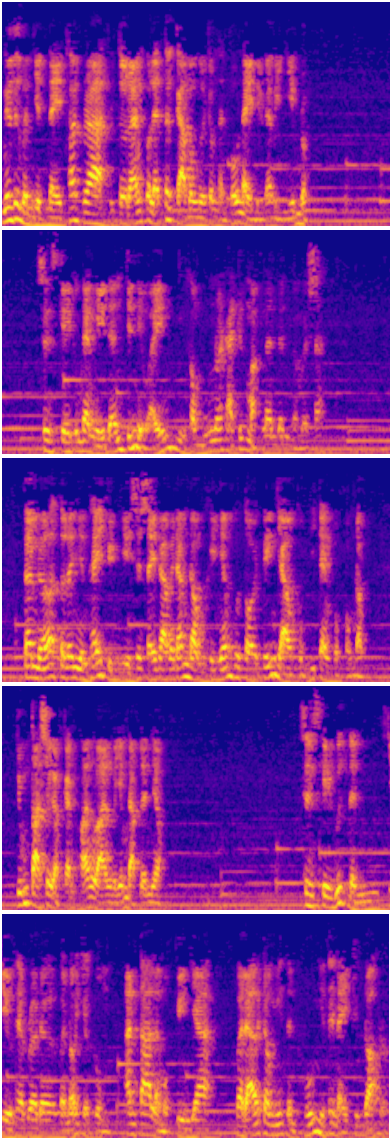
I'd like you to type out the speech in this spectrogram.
nếu thứ bệnh dịch này thoát ra thì tôi đoán có lẽ tất cả mọi người trong thành phố này đều đã bị nhiễm rồi. Sinsky cũng đang nghĩ đến chính điều ấy nhưng không muốn nói ra trước mặt Landon và Mercer. Thêm nữa, tôi đã nhìn thấy chuyện gì sẽ xảy ra với đám đông khi nhóm của tôi tiến vào cùng với trang phục phòng độc. Chúng ta sẽ gặp cảnh hoảng loạn và dẫm đạp lên nhau. Sinsky quyết định chiều theo Brother và nói cho cùng, anh ta là một chuyên gia và đã ở trong những tình huống như thế này trước đó rồi.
